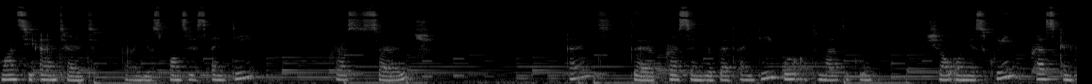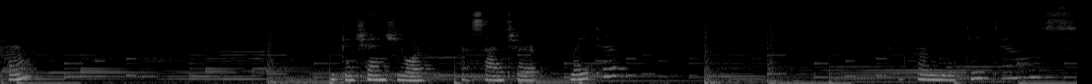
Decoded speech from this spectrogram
Once you entered uh, your sponsor's ID, press search, and the person with that ID will automatically show on your screen. Press confirm. You can change your uh, center later. Confirm your details.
